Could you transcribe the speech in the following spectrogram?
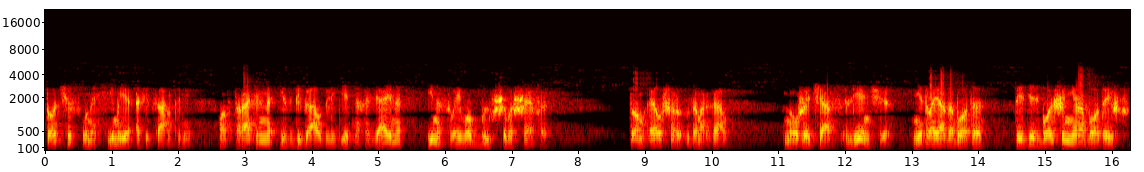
тотчас уносимые официантами он старательно избегал глядеть на хозяина и на своего бывшего шефа. Том Элшер заморгал. «Но уже час ленче. Не твоя забота. Ты здесь больше не работаешь».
